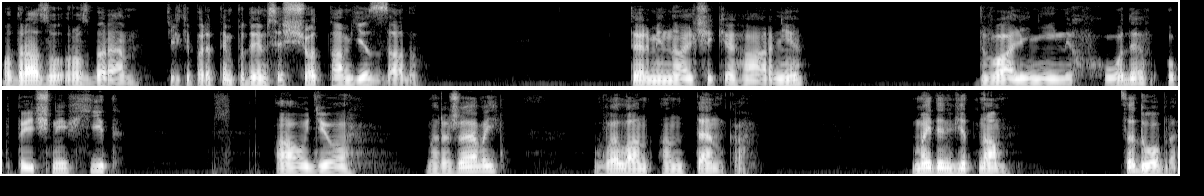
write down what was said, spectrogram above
Одразу розберемо. Тільки перед тим подивимося, що там є ззаду. Термінальчики гарні. Два лінійних входи, оптичний вхід. Аудіо мережевий. VLAN антенка. Made in Vietnam. Це добре.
